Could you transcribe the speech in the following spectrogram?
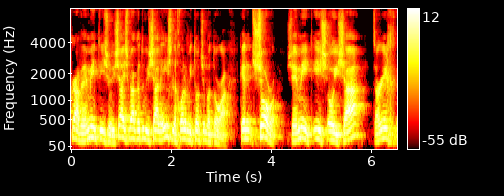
קרא והמית איש או אישה, השווה כתוב אישה לאיש לכל המיתות שבתורה. כן, שור שהמית איש או אישה, צריך,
